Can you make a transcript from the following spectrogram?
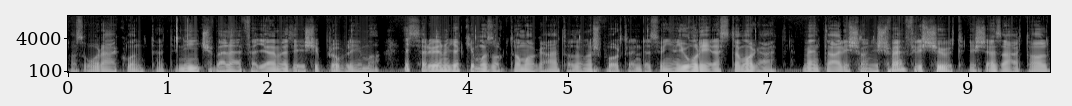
az órákon, tehát nincs vele fegyelmezési probléma. Egyszerűen ugye kimozogta magát azon a sportrendezvényen, jól érezte magát, mentálisan is felfrissült, és ezáltal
